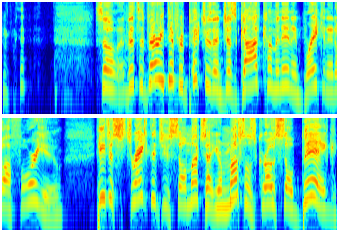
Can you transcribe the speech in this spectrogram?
so that's a very different picture than just God coming in and breaking it off for you. He just strengthens you so much that your muscles grow so big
